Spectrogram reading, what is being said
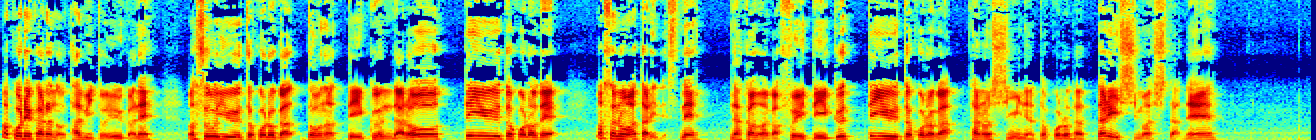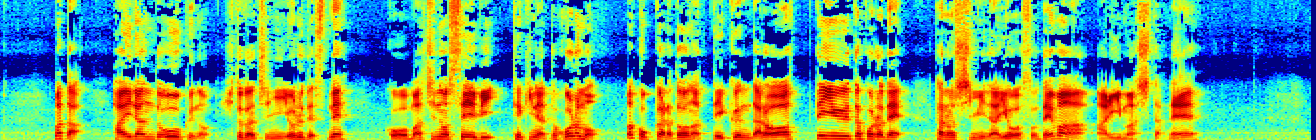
まあ、これからの旅というかね、まあ、そういうところがどうなっていくんだろうっていうところで、まあ、そのあたりですね、仲間が増えていくっていうところが楽しみなところだったりしましたね。また、ハイランドオークの人たちによるですね、こう、街の整備的なところも、まあ、こっからどうなっていくんだろうっていうところで、楽しみな要素ではありましたね。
